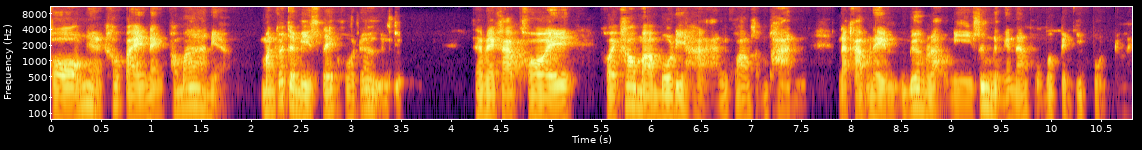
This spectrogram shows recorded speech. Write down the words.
ของเนี่ยเข้าไปในพม่าเนี่ยมันก็จะมีสเต็กโฮเดอร์อื่นๆใช่ไหมครับคอยคอยเข้ามาบริหารความสัมพันธ์นะครับ ในเรื่องเหล่านี้ซึ่งหนึ่งในนั้นผมว่าเป็นญี่ปุ่นด้วย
